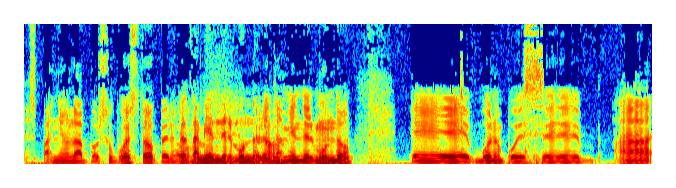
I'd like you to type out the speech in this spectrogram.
española por supuesto, pero, pero también del mundo, pero también del mundo. bueno, pues ha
